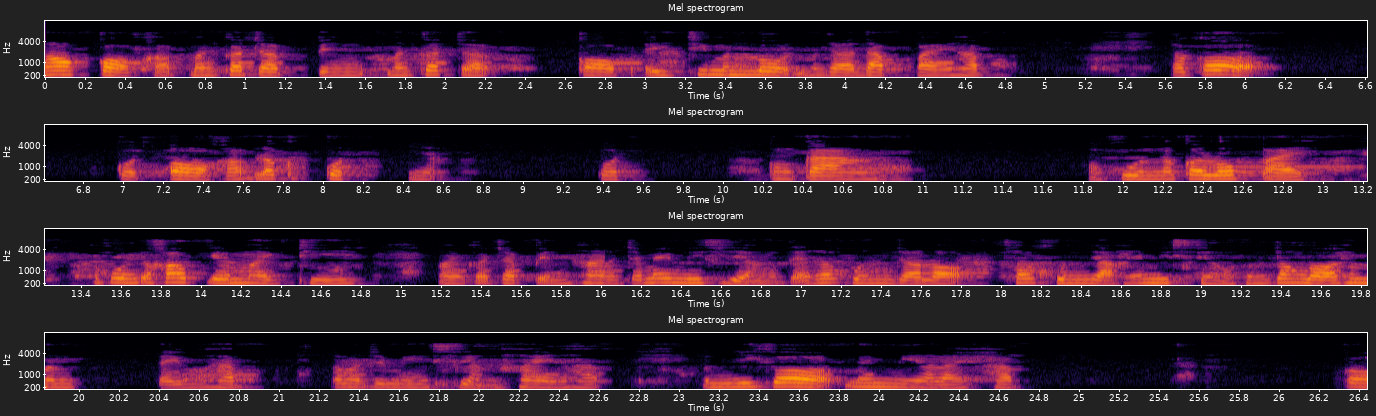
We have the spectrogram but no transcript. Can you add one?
นอกกรอบครับ มันก็จะเป็นมันก็จะกรอบไอ้ที่มันโหลดมันจะดับไปครับ แล้วก็กดออกครับ แล้วก็กดเนี่ย กดตรงกลางของคุณแล้วก็ลบไป แล้วคุณก็เข้าเกมใหม่อีกที มันก็จะเป็นให้มันจะไม่มีเสียง แต่ถ้าคุณจะรอ ถ้าคุณอยากให้มีเสียง คุณต้องรอให้มัน เต็มครับ แล้วมันจะมีเสียงให้นะครับ วันนี้ก็ไม่มีอะไรครับ ก็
